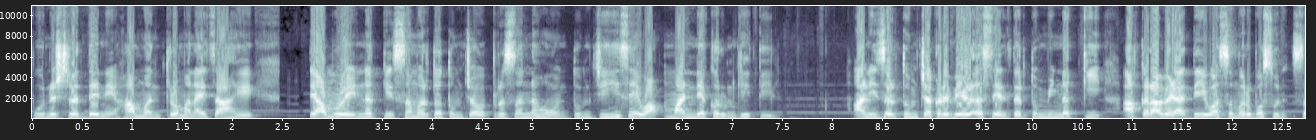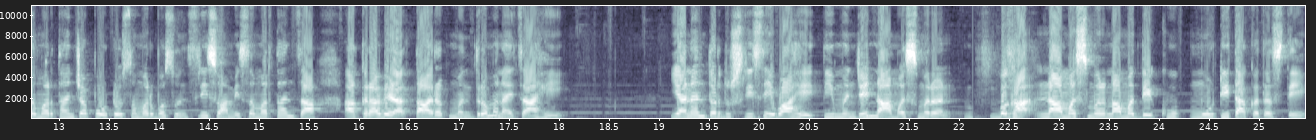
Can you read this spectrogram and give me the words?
पूर्ण श्रद्धेने हा मंत्र म्हणायचा आहे. त्यामुळे नक्की समर्थ तुमच्यावर प्रसन्न होऊन तुमची ही सेवा मान्य करून घेतील. आणि जर तुमच्याकडे वेळ असेल तर तुम्ही नक्की अकरा वेळा देवासमोर बसून समर्थांच्या पोटोसमोर बसून श्री स्वामी समर्थांचा अकरा वेळा तारक मंत्र म्हणायचा आहे. यानंतर दुसरी सेवा आहे ती म्हणजे नामस्मरण. बघा नामस्मरणामध्ये खूप मोठी ताकद असते.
